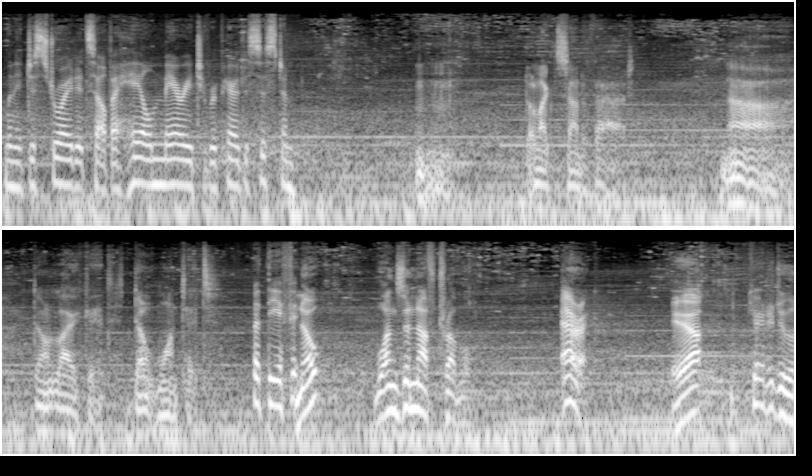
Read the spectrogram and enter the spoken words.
when it destroyed itself a Hail Mary to repair the system. Hmm. Don't like the sound of that. Nah, don't like it. Don't want it. But the effi- Nope. One's enough trouble. Erik, Yeah, care to do a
